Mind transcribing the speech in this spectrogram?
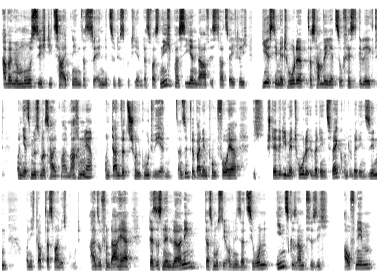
Aber man muss sich die Zeit nehmen, das zu Ende zu diskutieren. Das, was nicht passieren darf, ist tatsächlich, hier ist die Methode, das haben wir jetzt so festgelegt und jetzt müssen wir es halt mal machen ja. und dann wird es schon gut werden. Dann sind wir bei dem Punkt vorher, ich stelle die Methode über den Zweck und über den Sinn und ich glaube, das war nicht gut. Also von daher, das ist ein Learning, das muss die Organisation insgesamt für sich aufnehmen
